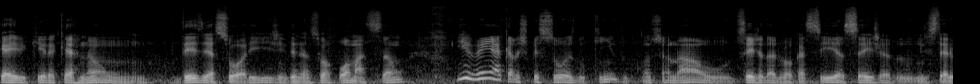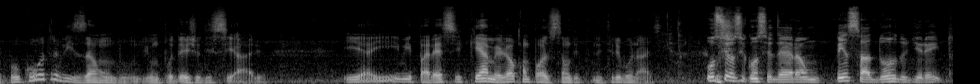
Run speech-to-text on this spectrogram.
quer ele queira, quer não, desde a sua origem, desde a sua formação. E vem aquelas pessoas do quinto constitucional, seja da advocacia, seja do Ministério Público, outra visão do, de um poder judiciário. E aí me parece que é a melhor composição de, de tribunais. O senhor se considera um pensador do direito?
